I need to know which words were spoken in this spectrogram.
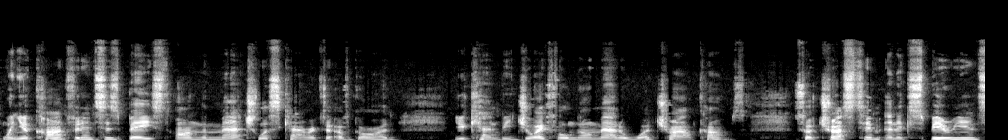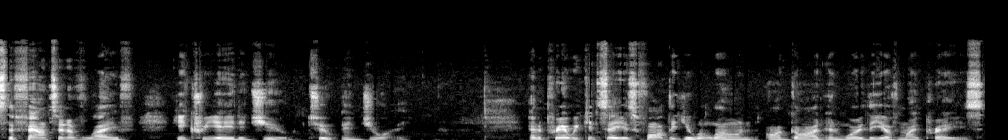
when your confidence is based on the matchless character of God, you can be joyful no matter what trial comes. So trust Him and experience the fountain of life he created you to enjoy. And a prayer we can say is, Father, you alone are God and worthy of my praise.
